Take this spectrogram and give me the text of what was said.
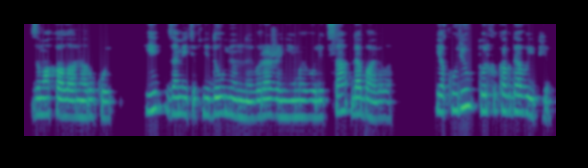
– замахала она рукой и, заметив недоуменное выражение моего лица, добавила. «Я курю только когда выпью».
